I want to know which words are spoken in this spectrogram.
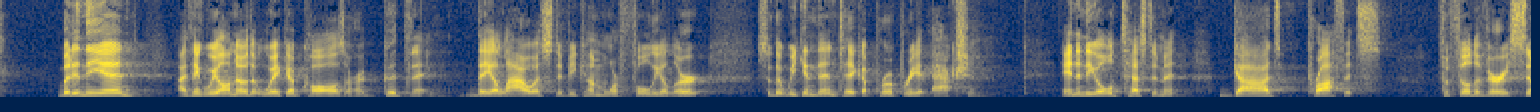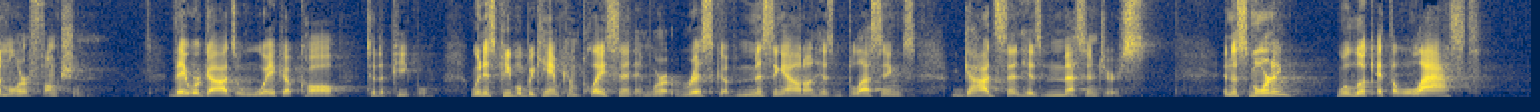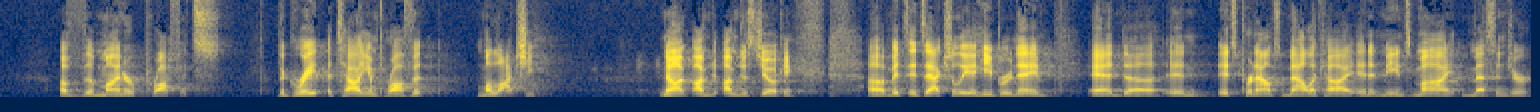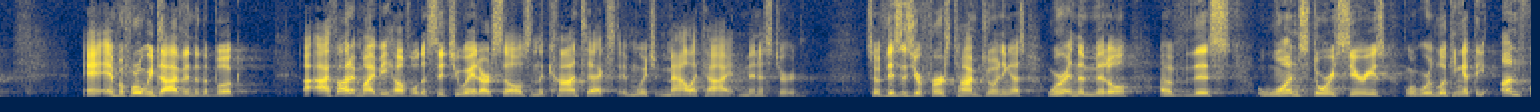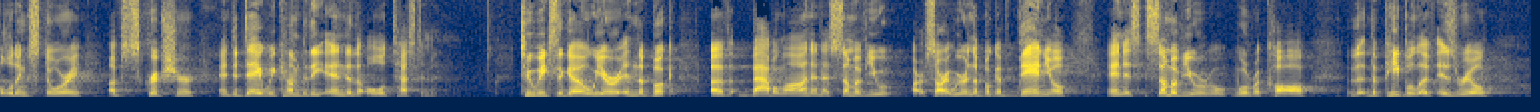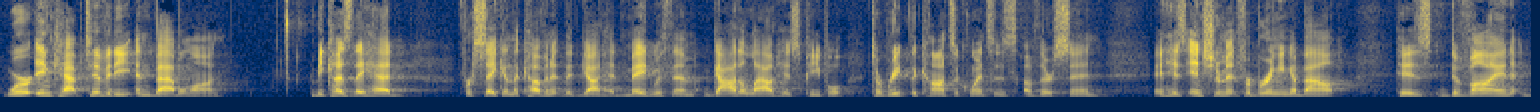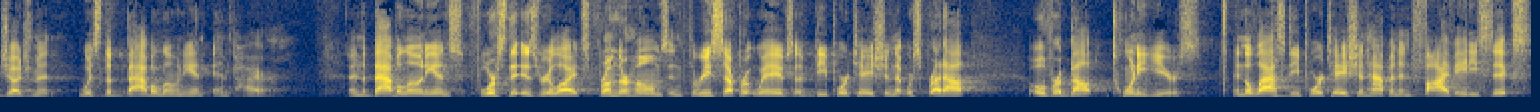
But in the end, I think we all know that wake up calls are a good thing. They allow us to become more fully alert so that we can then take appropriate action. And in the Old Testament, God's prophets fulfilled a very similar function. They were God's wake up call to the people. When his people became complacent and were at risk of missing out on his blessings, God sent his messengers. And this morning, we'll look at the last of the minor prophets, the great Italian prophet Malachi. No, I'm, I'm, just joking. Um, it's, it's actually a Hebrew name, and, uh, and it's pronounced Malachi, and it means my messenger. And, and before we dive into the book, I, I thought it might be helpful to situate ourselves in the context in which Malachi ministered. So, if this is your first time joining us, we're in the middle of this one story series where we're looking at the unfolding story of Scripture. And today we come to the end of the Old Testament. Two weeks ago, we were in the book of Babylon. And as some of you are, sorry, we were in the book of Daniel. And as some of you will, recall, the, the people of Israel were in captivity in Babylon because they had forsaken the covenant that God had made with them. God allowed his people to reap the consequences of their sin and his instrument for bringing about his divine judgment was the Babylonian Empire. And the Babylonians forced the Israelites from their homes in three separate waves of deportation that were spread out over about 20 years. And the last deportation happened in 586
